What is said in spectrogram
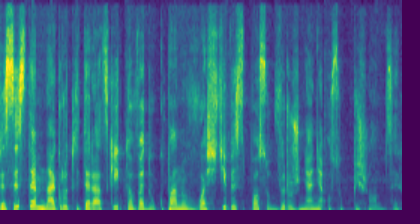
Czy system nagród literackich to według panów właściwy sposób wyróżniania osób piszących?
